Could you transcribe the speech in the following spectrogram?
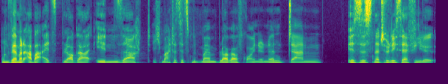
Und wenn man aber als Bloggerin sagt, ich mache das jetzt mit meinen Bloggerfreundinnen, dann ist es natürlich sehr viel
